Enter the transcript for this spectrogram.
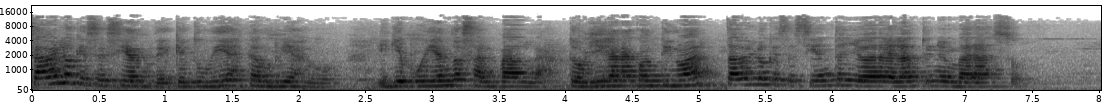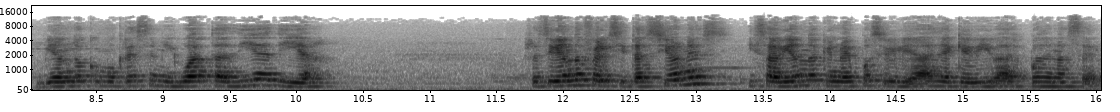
¿Sabes lo que se siente que tu vida está en riesgo y que pudiendo salvarla te obligan a continuar? ¿Sabes lo que se siente llevar adelante un embarazo? Viendo cómo crece mi guata día a día. Recibiendo felicitaciones y sabiendo que no hay posibilidades de que viva después de nacer.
